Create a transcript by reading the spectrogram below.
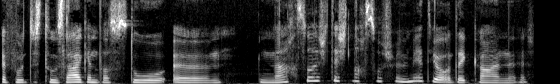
Äh, Würdest du sagen, dass du äh, nachsüchtig nach Social Media oder gar nicht?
